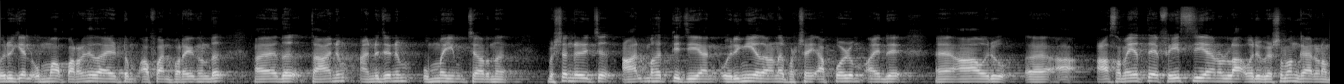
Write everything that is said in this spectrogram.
ഒരിക്കൽ ഉമ്മ പറഞ്ഞതായിട്ടും അഫാൻ പറയുന്നുണ്ട്. അതായത് താനും അനുജനും ഉമ്മയും ചേർന്ന് വിഷം കഴിച്ച് ആത്മഹത്യ ചെയ്യാൻ ഒരുങ്ങിയതാണ്. പക്ഷേ അപ്പോഴും അതിന്റെ ആ ഒരു ആ- സമയത്തെ ഫേസ് ചെയ്യാനുള്ള ഒരു വിഷമം കാരണം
